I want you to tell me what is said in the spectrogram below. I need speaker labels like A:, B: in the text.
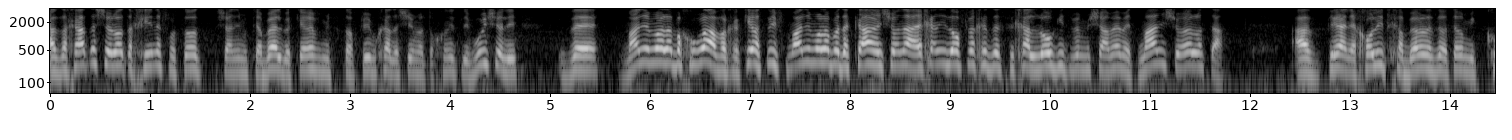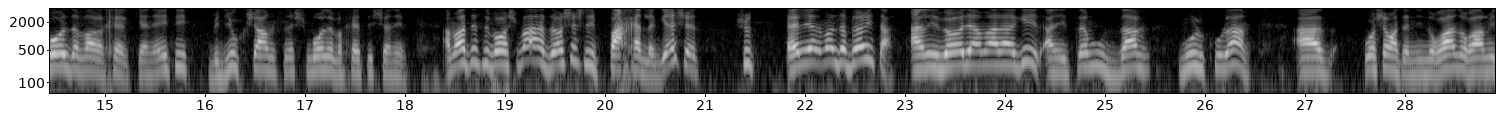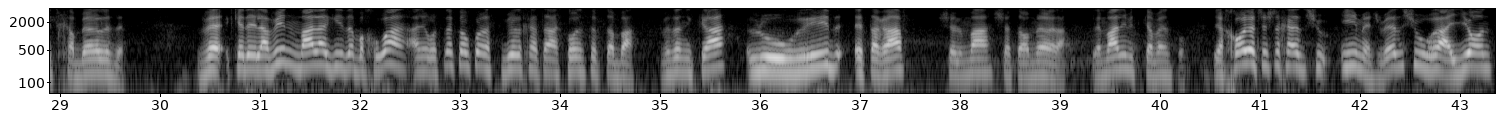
A: אז אחת השאלות הכי נפוצות שאני מקבל בקרב מצטרפים חדשים לתוכנית ליווי שלי, זה מה אני אומר לבחורה, אבל חכה אוסיף, מה אני אומר לה בדקה הראשונה, איך אני לא הופך את זה שיחה לוגית ומשעממת, מה אני שואל אותה? אז תראה, אני יכול להתחבר לזה יותר מכל דבר אחר, כי אני הייתי בדיוק שם לפני שמונה וחצי שנים. אמרתי בראש, מה, זה לא שיש לי פחד לגשת, פשוט אין לי על מה לדבר איתה. אני לא יודע מה להגיד, אני אצא מוזר מול כולם. אז כמו שאמרתי, אני נורא נורא מתחבר לזה. וכדי להבין מה להגיד לבחורה, אני רוצה קודם כל להסביר לך את הקונספט הבא, וזה נקרא להוריד את הרף של מה שאתה אומר לה. למה אני מתכוון פה? יכול להיות שיש לך איזשהו image ואיזשהו רעיון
